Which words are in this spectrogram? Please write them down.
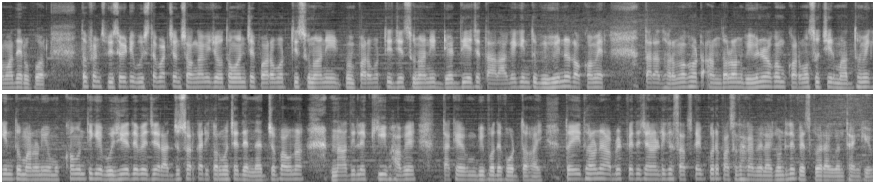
আমাদের উপর। তো ফ্রেন্ডস বিষয়টি বুঝতে পারছেন, সংগ্রামী যৌথ মঞ্চে পরবর্তী শুনানি, পরবর্তী যে শুনানির ডেট দিয়েছে তার আগে কিন্তু বিভিন্ন রকমের তারা ধর্মঘট, আন্দোলন, বিভিন্ন রকম কর্মসূচির মাধ্যমে কিন্তু মাননীয় মুখ্যমন্ত্রীকে বুঝিয়ে দেবে যে রাজ্য সরকারি কর্মচারীদের ন্যায্য পাওনা না দিলে কীভাবে তাকে বিপদে পড়তে হয়। তো এই ধরনের আপডেট পেতে চ্যানেলটিকে সাবস্ক্রাইব করে পাশে থাকা বেল আইকনটিতে প্রেস করে রাখবেন। থ্যাংক ইউ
